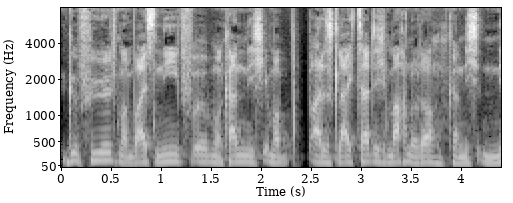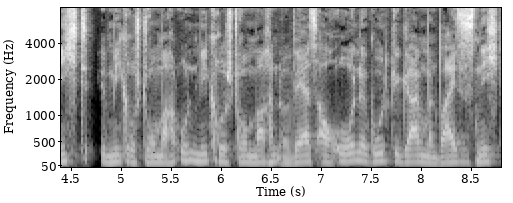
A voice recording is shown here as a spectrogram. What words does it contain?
gefühlt, man weiß nie, man kann nicht immer alles gleichzeitig machen oder kann nicht nicht Mikrostrom machen und Mikrostrom machen oder wäre es auch ohne gut gegangen, man weiß es nicht.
